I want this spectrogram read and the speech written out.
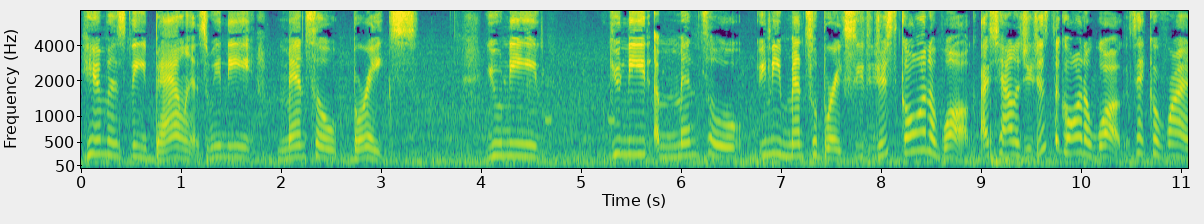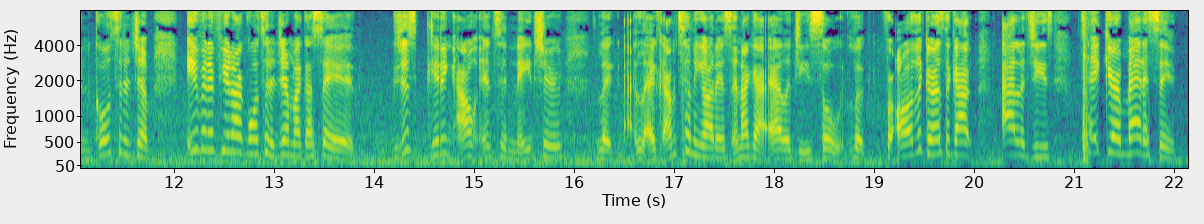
Humans need balance. We need mental breaks. You need you need a mental you need mental breaks. You just go on a walk. I challenge you just to go on a walk. Take a run. Go to the gym. Even if you're not going to the gym like i said just getting out into nature. Like like i'm telling y'all this and i got allergies. So look for all the girls that got allergies take your medicine.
